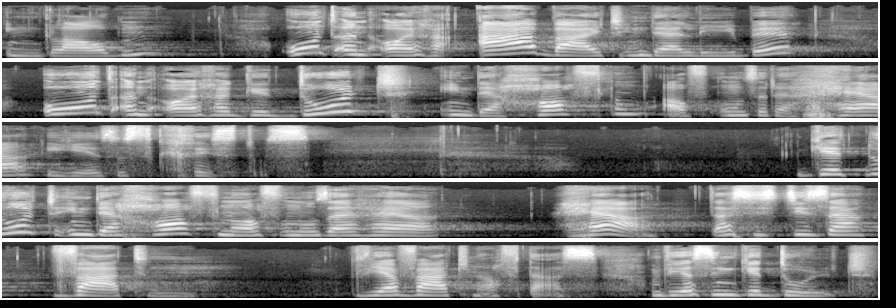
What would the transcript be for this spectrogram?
im Glauben und an eure Arbeit in der Liebe und an eurer Geduld in der Hoffnung auf unseren Herr Jesus Christus. Geduld in der Hoffnung auf unseren Herr, Herr, das ist dieser Warten. Wir warten auf das und wir sind Geduld.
